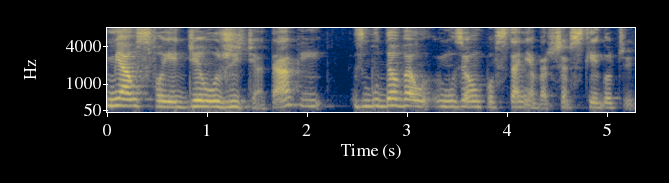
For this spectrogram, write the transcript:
miał swoje dzieło życia, tak? I zbudował Muzeum Powstania Warszawskiego, czy,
